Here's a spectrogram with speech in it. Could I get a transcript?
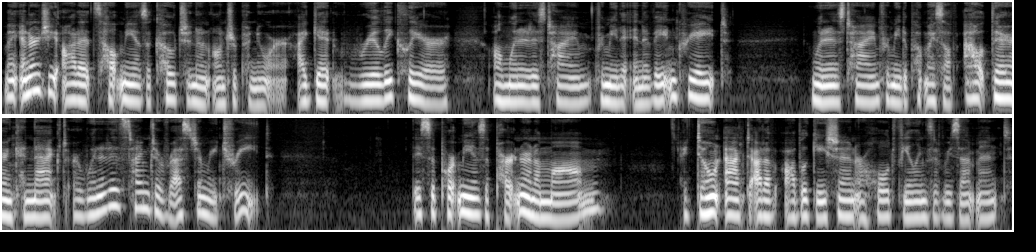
My energy audits help me as a coach and an entrepreneur. I get really clear on when it is time for me to innovate and create, when it is time for me to put myself out there and connect, or when it is time to rest and retreat. They support me as a partner and a mom, I don't act out of obligation or hold feelings of resentment.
